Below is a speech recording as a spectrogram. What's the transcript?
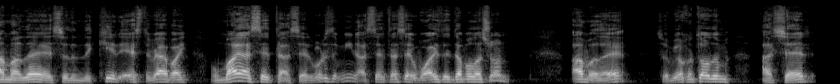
Amaleh. So then the kid asked the rabbi, "Umay taser? What does it mean? Aser taser? Why is there double lashon?" Amaleh. So Yochanan told him, "Aser."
